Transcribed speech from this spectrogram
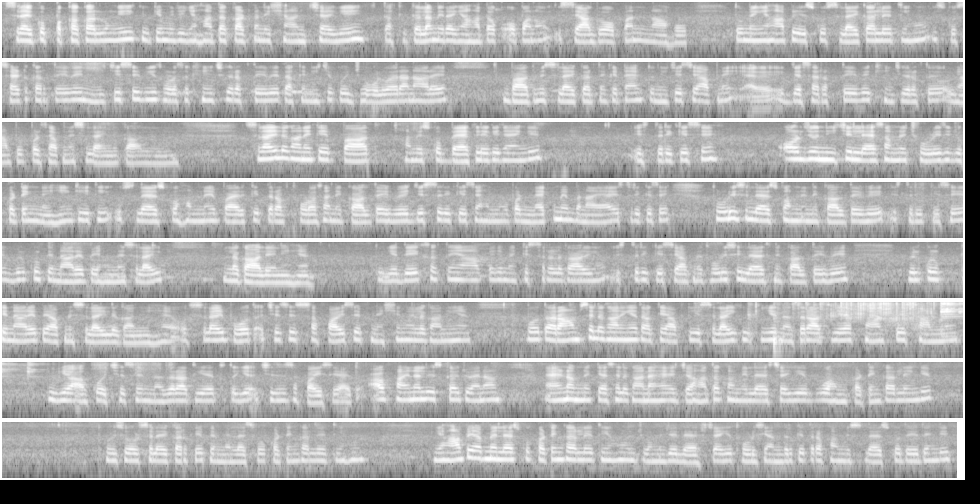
सिलाई को पक्का कर लूँगी, क्योंकि मुझे यहाँ तक काट का निशान चाहिए, ताकि गला मेरा यहाँ तक ओपन हो, इससे आगे ओपन ना हो। तो मैं यहाँ पे इसको सिलाई कर लेती हूँ। इसको सेट करते हुए नीचे से भी थोड़ा सा खींच के रखते हुए ताकि नीचे कोई झोल वगैरह ना रहे। बाद में सिलाई करने के टाइम तो नीचे से आपने एक जैसा रखते हुए खींच के रखते हुए और यहाँ पे ऊपर से आपने सिलाई निकाल लेनी है। सिलाई लगाने के बाद हम इसको बैक लेके जाएँगे। इस तरीके से और जो नीचे लेस हमने छोड़ी थी, जो कटिंग नहीं की थी, उस लेस को हमने पैर की तरफ़ थोड़ा सा निकालते हुए जिस तरीके से हमने ऊपर नेक में बनाया है इस तरीके से थोड़ी सी लेस को हमने निकालते हुए इस तरीके से बिल्कुल किनारे पे हमने सिलाई लगा लेनी है। तो ये देख सकते हैं यहाँ पे कि मैं किस तरह लगा रही हूँ। इस तरीके से आपने थोड़ी सी लेस निकालते हुए बिल्कुल किनारे पे आपने सिलाई लगानी है और सिलाई बहुत अच्छे से सफ़ाई से फिनिशिंग में लगानी है। बहुत आराम से लगानी है ताकि आपकी ये सिलाई क्योंकि ये नज़र आती है फ्रंट पे सामने तो ये आपको अच्छे से नज़र आती है तो, तो ये अच्छे से सफ़ाई से आए। तो अब फाइनली इसका जो है ना एंड हमने कैसे लगाना है जहाँ तक हमें लेस चाहिए वो हम कटिंग कर लेंगे। थोड़ी सी और सिलाई करके फिर मैं लेस को कटिंग कर लेती हूँ। यहाँ पे अब मैं लेस को कटिंग कर लेती हूँ जो मुझे लेस चाहिए थोड़ी सी अंदर की तरफ़ हम इस लेस को दे देंगे।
